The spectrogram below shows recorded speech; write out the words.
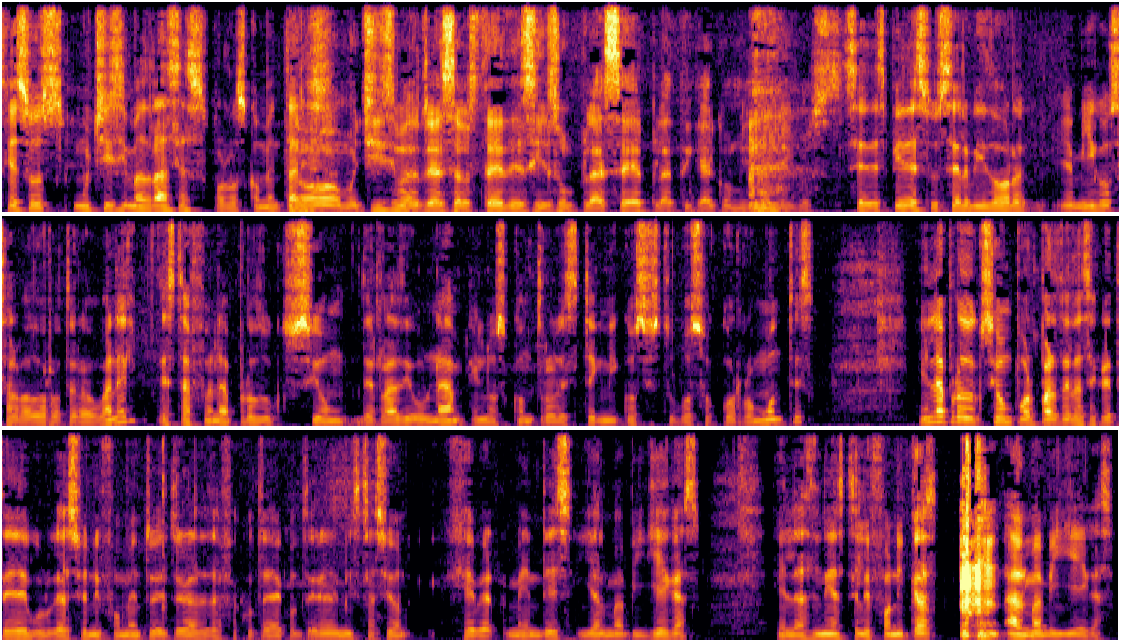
Jesús, muchísimas gracias por los comentarios. No, muchísimas gracias a ustedes y es un placer platicar con mis amigos. Se despide su servidor y amigo Salvador Rotero Banel. Esta fue una producción de Radio UNAM. En los controles técnicos estuvo Socorro Montes. En la producción por parte de la Secretaría de Divulgación y Fomento Editorial de la Facultad de Contaduría y Administración, Heber Méndez y Alma Villegas. En las líneas telefónicas, Alma Villegas.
